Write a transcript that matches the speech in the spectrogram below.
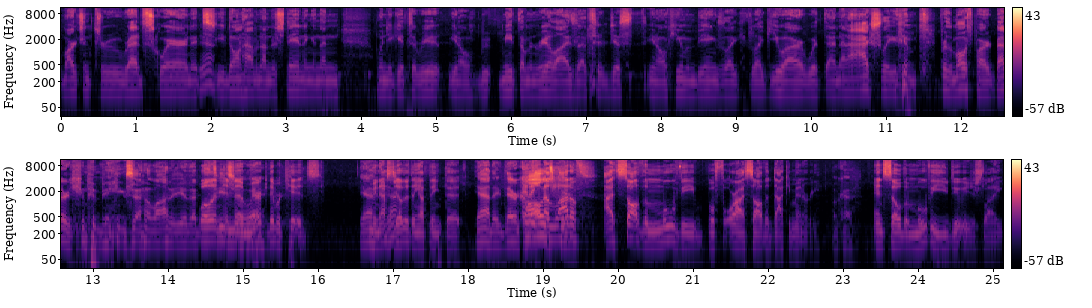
marching through Red Square, and it's Yeah. you don't have an understanding, and then when you get to re- you know re- meet them and realize that they're just you know human beings like like you are with and, and actually for the most part better human beings than a lot of you that Well, in, in the. America, they were kids. yeah I mean, that's Yeah. the other thing I think that yeah they they're college a lot kids. of I saw the movie before I saw the documentary. okay And so the movie you do, you're just like,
